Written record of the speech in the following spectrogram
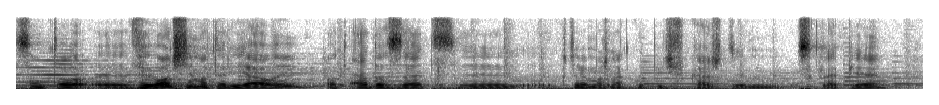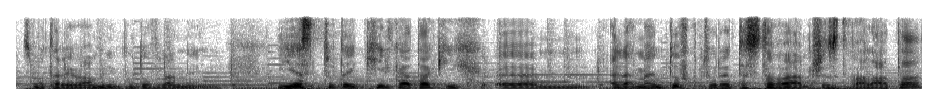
Są to y, wyłącznie materiały od A do Z, y, które można kupić w każdym sklepie z materiałami budowlanymi. Jest tutaj kilka takich em, elementów, które testowałem przez dwa lata,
